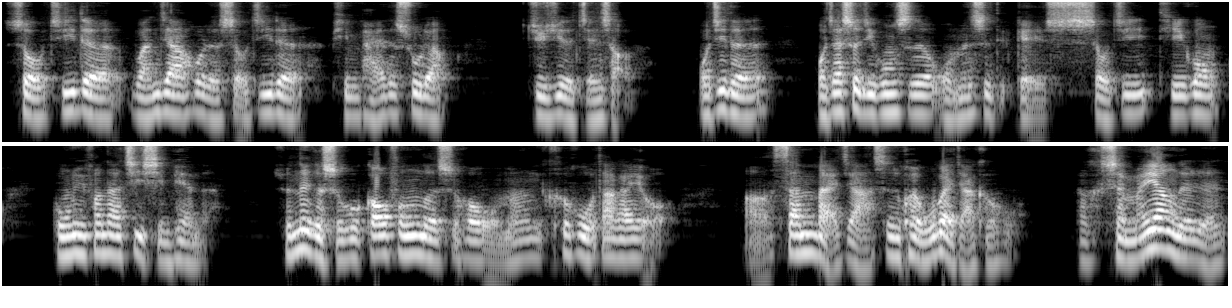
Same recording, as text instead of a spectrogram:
手机的玩家或者手机的品牌的数量急剧的减少了。我记得我在设计公司，我们是给手机提供功率放大器芯片的，所以那个时候高峰的时候，我们客户大概有。啊，三百家甚至快五百家客户，啊，什么样的人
